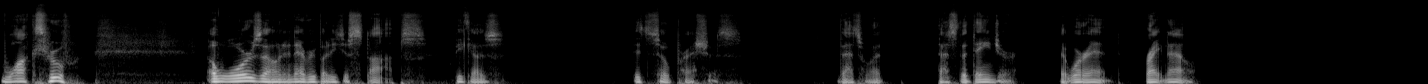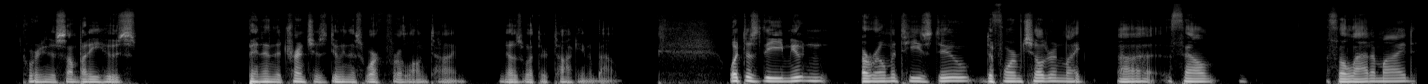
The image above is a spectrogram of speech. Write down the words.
walk through a war zone and everybody just stops because it's so precious. That's what that's the danger that we're in right now. According to somebody who's been in the trenches doing this work for a long time, knows what they're talking about. What does the mutant aromatase do? Deform children like uh, thal- thalidomide,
